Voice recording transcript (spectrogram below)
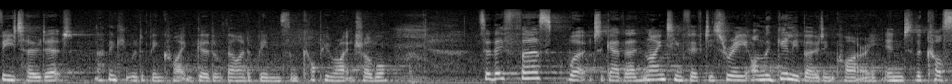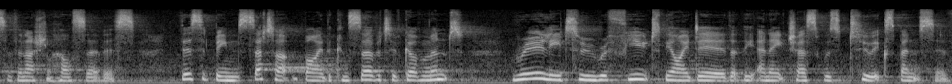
vetoed it. I think it would have been quite good, although I'd have been in some copyright trouble. So they first worked together, 1953, on the Guillebaud inquiry into the costs of the National Health Service. This had been set up by the Conservative government really to refute the idea that the NHS was too expensive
